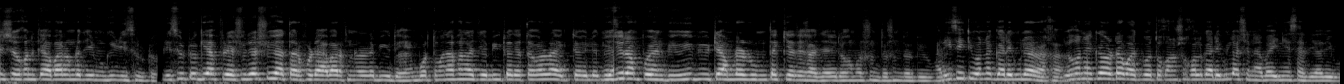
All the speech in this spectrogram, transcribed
শেষে ওখানকে আবার আমরা যে মুগি রিসুটো রিসুটো গিয়া ফ্রেশ ফ্রেশ হইয়া তারপরে আবার আপনারা ভিউ দেখাই বর্তমানে আপনারা যে ভিউটা দেখতে পারেন একটা হইল মিজোরাম পয়েন্ট ভিউ এই ভিউটা আমরা রুম থেকে দেখা যায়, এরকম সুন্দর সুন্দর ভিউ আর এই সাইডে অনেক গাড়িগুলা রাখা। যখন এগারোটা বাজবো তখন সকাল গাড়িগুলো আসে না নিয়ে সারিয়া দিব।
